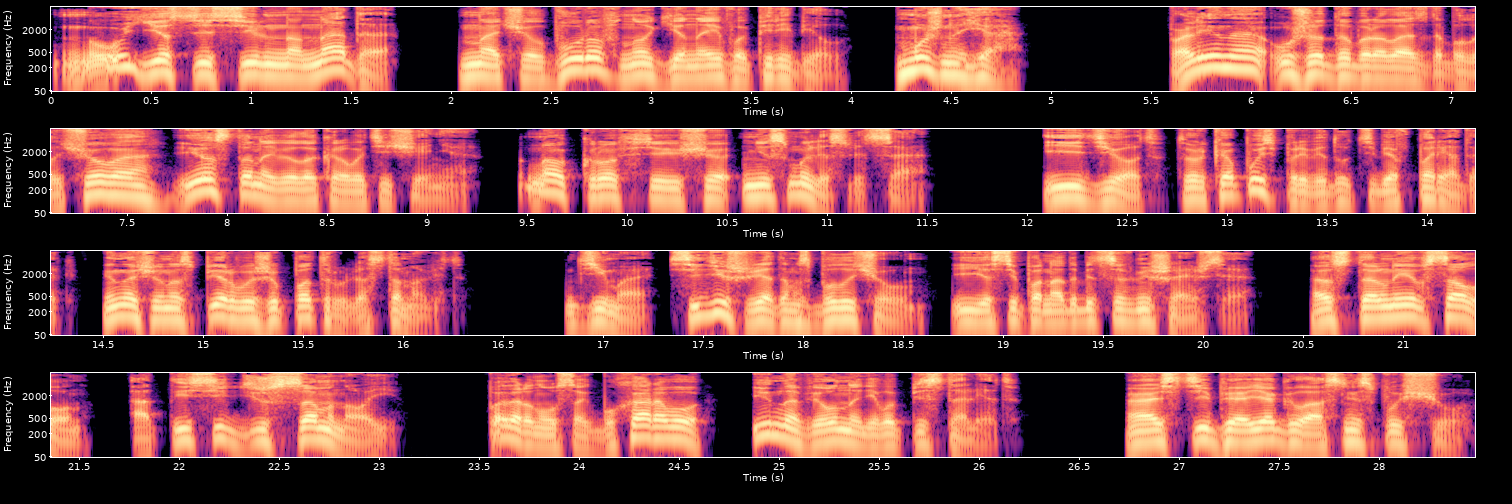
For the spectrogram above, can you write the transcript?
Ну, если сильно надо, начал Буров, но Гена его перебил. Можно я? Полина уже добралась до Булычева и остановила кровотечение. Но кровь все еще не смыли с лица. «Идет, только пусть приведут тебя в порядок, иначе нас первый же патруль остановит. Дима, сидишь рядом с Булычевым, и если понадобится, вмешаешься. Остальные в салон, а ты сидишь со мной». Повернулся к Бухарову и навел на него пистолет. «А с тебя я глаз не спущу».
